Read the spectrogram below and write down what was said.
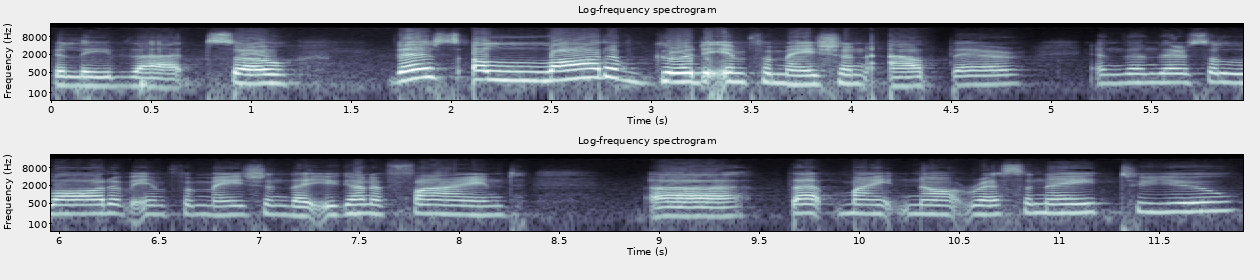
believe that. So there's a lot of good information out there and then there's a lot of information that you're going to find uh, that might not resonate to you.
